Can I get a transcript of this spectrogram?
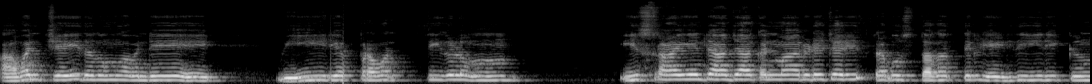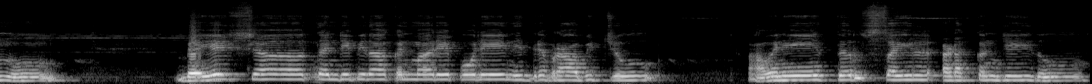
അവൻ ചെയ്തതും അവന്റെ വീര്യപ്രവർത്തികളും ഇസ്രായേൽ രാജാക്കന്മാരുടെ ചരിത്ര പുസ്തകത്തിൽ എഴുതിയിരിക്കുന്നു. ബയേഷ തന്റെ പിതാക്കന്മാരെ പോലെ നിദ്ര പ്രാപിച്ചു. അവനെ തിർസയിൽ അടക്കം ചെയ്തു.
